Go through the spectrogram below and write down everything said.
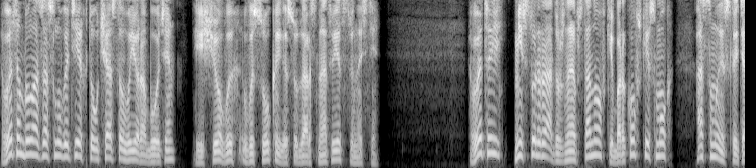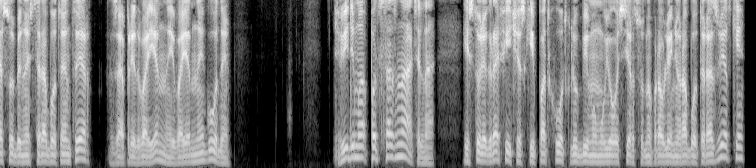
В этом была заслуга тех, кто участвовал в ее работе, еще в их высокой государственной ответственности. В этой не столь радужной обстановке Барковский смог осмыслить особенности работы НТР за предвоенные и военные годы. Видимо, подсознательно историографический подход к любимому его сердцу направлению работы разведки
